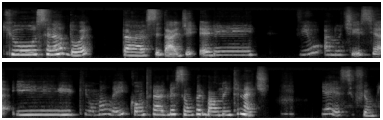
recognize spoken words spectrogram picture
que o senador da cidade, ele viu a notícia e criou uma lei contra a agressão verbal na internet. E é esse o filme.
